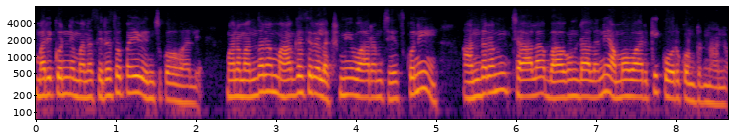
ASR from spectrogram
మరికొన్ని మన శిరసుపై ఉంచుకోవాలి మనమందరం మార్గశిర లక్ష్మీ వారం చేసుకొని అందరం చాలా బాగుండాలని అమ్మవారికి కోరుకుంటున్నాను.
